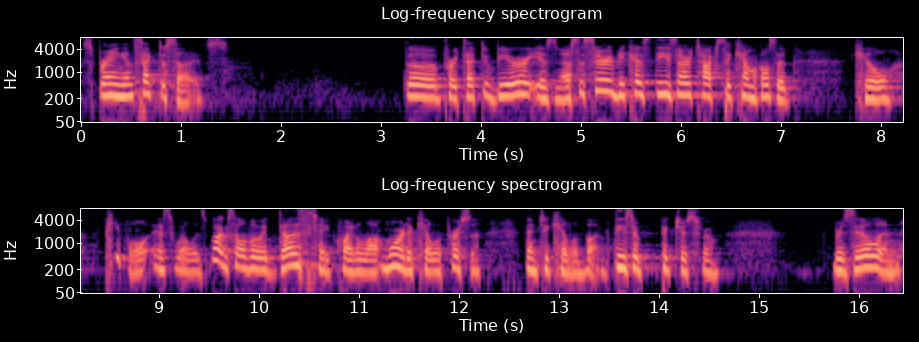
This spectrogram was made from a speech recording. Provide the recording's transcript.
spraying insecticides. The protective gear is necessary because these are toxic chemicals that kill people as well as bugs, although it does take quite a lot more to kill a person than to kill a bug. These are pictures from Brazil and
